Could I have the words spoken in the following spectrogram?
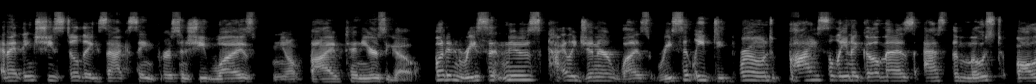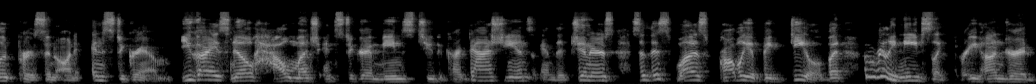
And I think she's still the exact same person she was, you know, five, ten years ago. But in recent news, Kylie Jenner was recently dethroned by Selena Gomez as the most followed person on Instagram. You guys know how much Instagram means to the Kardashians and the Jenners, so this was probably a big deal. But who really needs like 300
